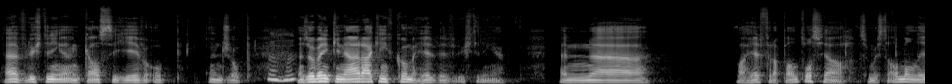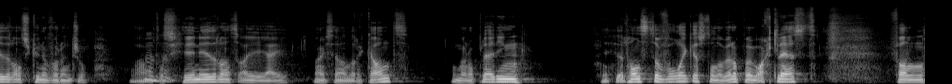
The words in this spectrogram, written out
hè, vluchtelingen een kans te geven op een job. En zo ben ik in aanraking gekomen met heel veel vluchtelingen. En eh, wat heel frappant was, ja, ze moesten allemaal Nederlands kunnen voor een job. Ja, want als geen Nederlands, ai, ai. Aan de andere kant, om een opleiding Nederlands te volgen, stonden wel op een wachtlijst van,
